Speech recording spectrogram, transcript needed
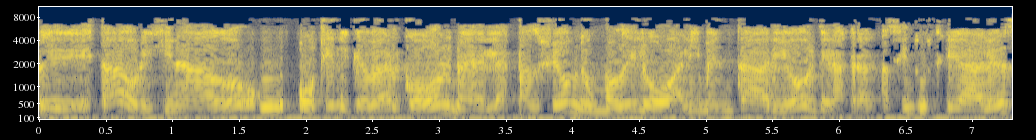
está originado o, tiene que ver con eh, la expansión de un modelo alimentario, de las granjas industriales,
